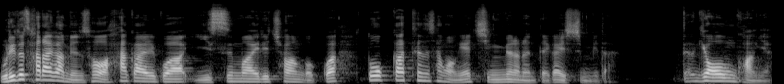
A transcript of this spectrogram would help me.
우리도 살아가면서 하갈과 이스마엘이 처한 것과 똑같은 상황에 직면하는 때가 있습니다. 뜨거운 광야,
